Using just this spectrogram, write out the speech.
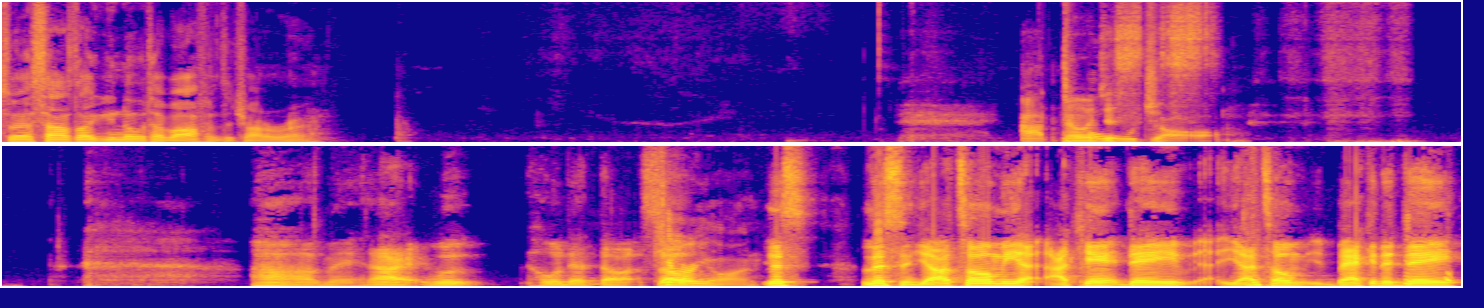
So that sounds like you know what type of offense they're trying to run. I told it just- y'all. Oh man. All right. We'll hold that thought. So Carry on. listen, listen, y'all told me I can't Dave. Y'all told me back in the day,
